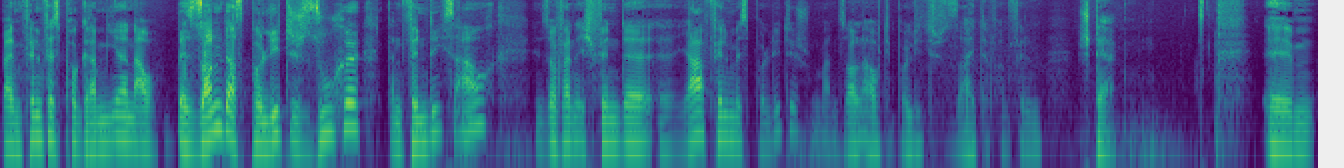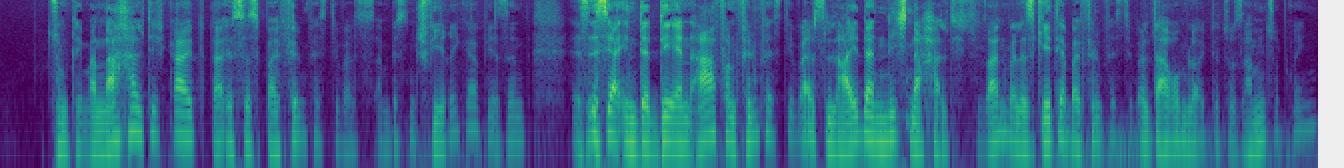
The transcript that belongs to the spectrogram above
beim Filmfest Programmieren auch besonders politisch suche, dann finde ich es auch. Insofern, ich finde, äh, ja, Film ist politisch und man soll auch die politische Seite von Film stärken. Ähm, zum Thema Nachhaltigkeit, da ist es bei Filmfestivals ein bisschen schwieriger. Wir sind, es ist ja in der DNA von Filmfestivals leider nicht nachhaltig zu sein, weil es geht ja bei Filmfestivals darum, Leute zusammenzubringen.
